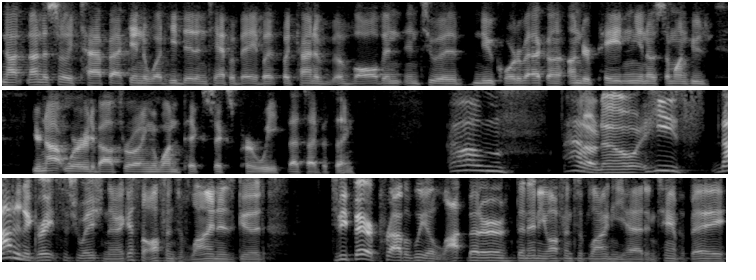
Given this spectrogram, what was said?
not not necessarily tap back into what he did in Tampa Bay, but but kind of evolve in, into a new quarterback uh, under Payton? You know, someone who's you're not worried about throwing a one pick six per week, that type of thing? Um, I don't know. He's not in a great situation there. I guess the offensive line is good. To be fair, probably a lot better than any offensive line he had in Tampa Bay.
